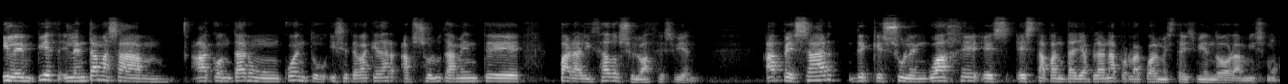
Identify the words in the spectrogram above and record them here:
y le, empiezas, y le entamas a, a contar un cuento y se te va a quedar absolutamente paralizado si lo haces bien a pesar de que su lenguaje es esta pantalla plana por la cual me estáis viendo ahora mismo.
